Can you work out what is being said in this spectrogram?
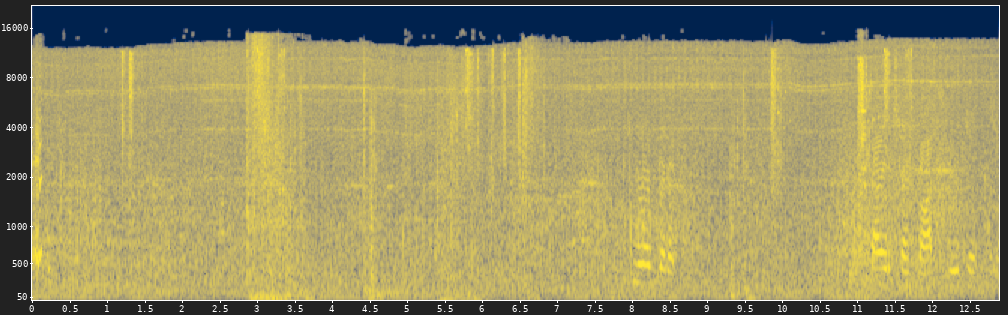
Let's get it. Sorry, it's just bots. You can't come in.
